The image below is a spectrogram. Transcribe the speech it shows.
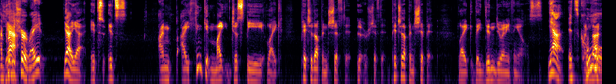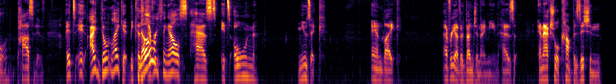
I'm Yeah. pretty sure, right? Yeah, yeah. It's it's. I'm. I think it might just be like pitch it up and shift it or shift it, pitch it up and ship it. Like they didn't do anything else. Yeah, it's cool. not positive. It's it. I don't like it because No? everything else has its own music, and like every other dungeon, I mean, has an actual composition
